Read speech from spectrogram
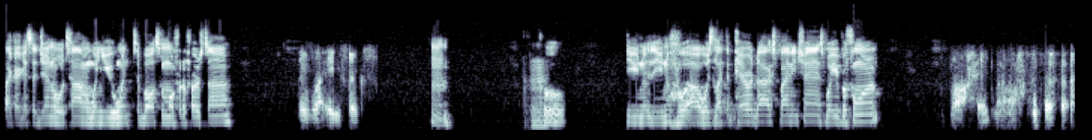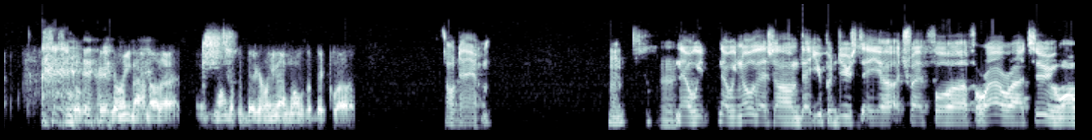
like I guess a general time when you went to Baltimore for the first time? It was like '86. Hmm. Mm. Cool. Do you know? Do you know? Uh, was it like the Paradox by any chance where you performed? Oh heck no! it was a big arena. I know that. One was a big arena, and one was a big club. Oh damn. Mm. Now we now we know that um that you produced a uh, a track for uh, for Rye Rye too on,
